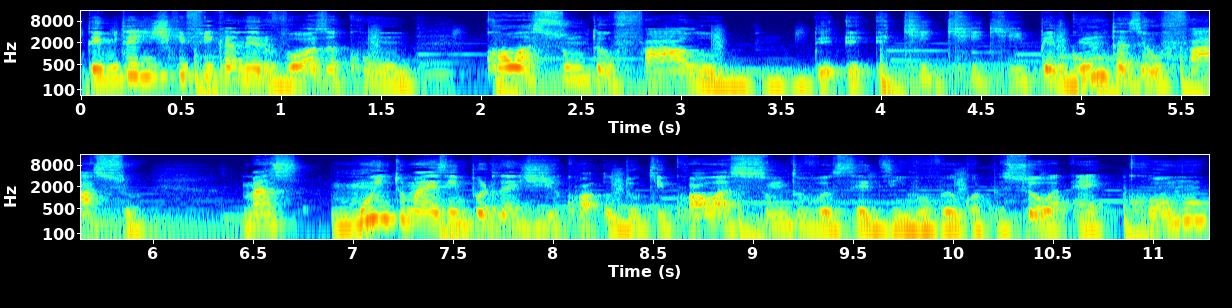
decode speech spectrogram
tem muita gente que fica nervosa com qual assunto eu falo, de, que, que, que, perguntas eu faço, mas muito mais importante qual, do que qual assunto você desenvolveu com a pessoa é como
